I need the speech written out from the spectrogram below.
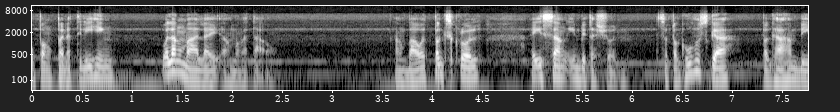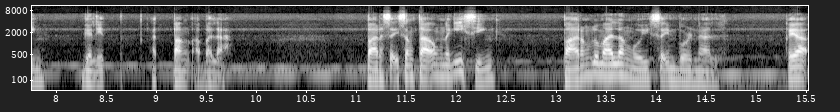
upang panatilihing walang malay ang mga tao. Ang bawat pag-scroll ay isang imbitasyon sa paghuhusga, paghahambing, galit at pang-abala. Para sa isang taong nagising, parang lumalangoy sa imbornal. Kaya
